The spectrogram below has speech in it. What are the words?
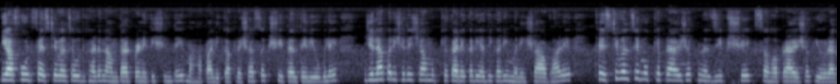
या फूड फेस्टिवलचं उद्घाटन आमदार प्रणिती शिंदे महापालिका प्रशासक शीतल तेली उगले जिल्हा परिषदेच्या मुख्य कार्यकारी अधिकारी मनीषा आव्हाळे फेस्टिवलचे मुख्य प्रायोजक नजीब शेख सहप्रायोजक युवराज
